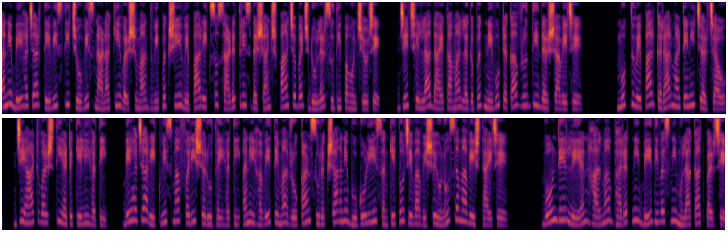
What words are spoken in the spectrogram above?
અને બે હજાર તેવીસથી ચોવીસ નાણાકીય વર્ષમાં દ્વિપક્ષીય વેપાર એકસો સાડત્રીસ દશાંશ પાંચ અબજ ડોલર સુધી પહોંચ્યો છે, જે છેલ્લા દાયકામાં લગભગ નેવું ટકા વૃદ્ધિ દર્શાવે છે. મુક્ત વેપાર કરાર માટેની ચર્ચાઓ, જે આઠ વર્ષથી અટકેલી હતી, બે હજાર એકવીસમાં ફરી શરૂ થઈ હતી અને હવે તેમાં રોકાણ સુરક્ષા અને ભૂગોળીય સંકેતો જેવા વિષયોનો સમાવેશ થાય છે. વોન ડેર લેયન હાલમાં ભારતની બે દિવસની મુલાકાત પર છે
